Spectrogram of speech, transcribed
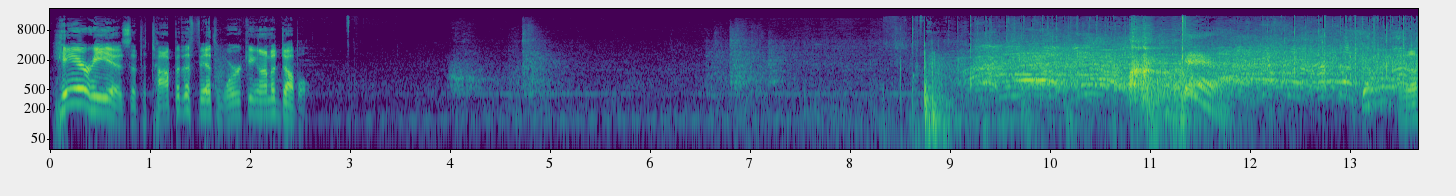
Here he is at the top of the fifth working on a double. The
